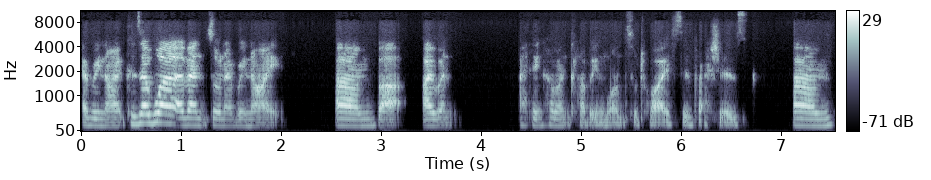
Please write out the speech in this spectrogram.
every night because there were events on every night. Um, but I went I think I went clubbing once or twice in freshers. Um,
